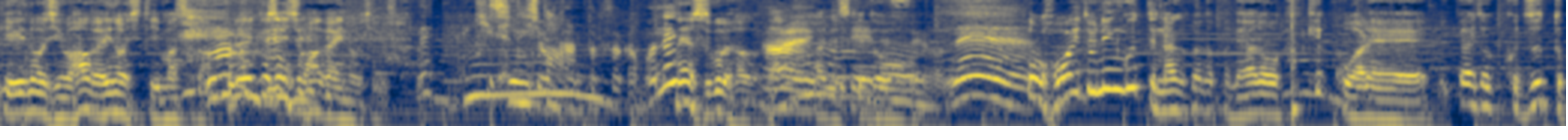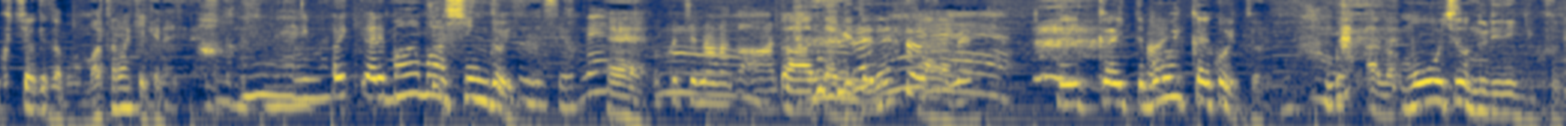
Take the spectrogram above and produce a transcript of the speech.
芸能人は歯が命って言いますか。プロ野球選手も歯が命ですから。ね新庄監督とかもね。ねすごい歯がはいねですけど。でもホワイトニングってなんかなんかねあの結構あれ意外とずっと口開けたまま待たなきゃいけないじゃないですか。あれあれまあまあしんどい。そうですよね。ええ。お口の中あーって開けてね。で一回行ってもう一回来いって言われてね、あのもう一度塗りに来るとね。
